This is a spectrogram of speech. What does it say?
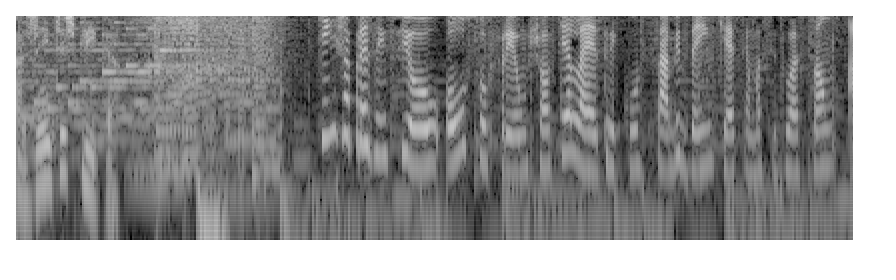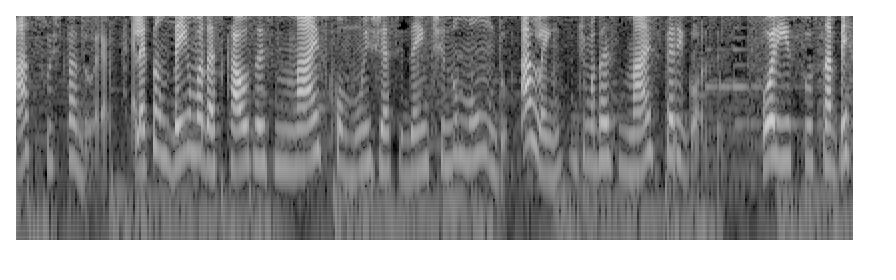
A gente explica. Quem já presenciou ou sofreu um choque elétrico sabe bem que essa é uma situação assustadora. Ela é também uma das causas mais comuns de acidente no mundo, além de uma das mais perigosas. Por isso, saber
